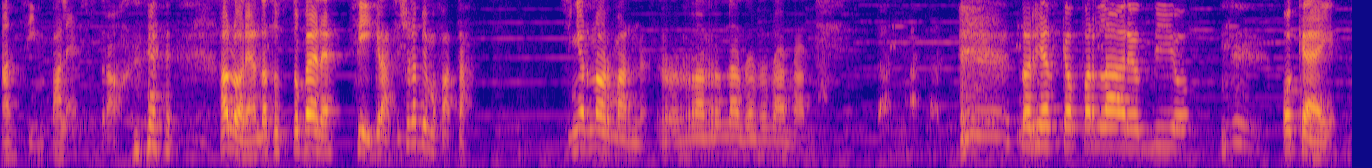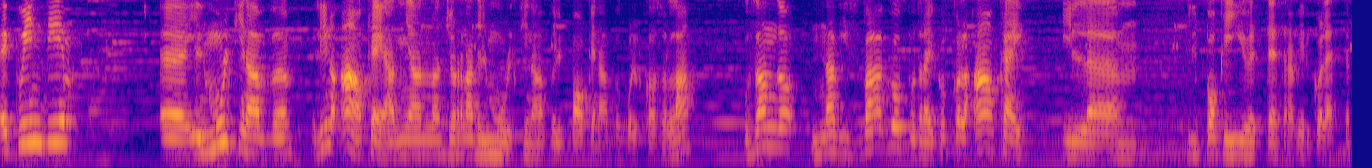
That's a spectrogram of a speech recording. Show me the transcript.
anzi, in palestra. allora, è andato tutto bene? Sì, grazie, ce l'abbiamo fatta. Signor Norman. Non riesco a parlare, oddio. Ok, e quindi eh, il multinav... Lino, ah, ok, ah, mi hanno aggiornato il multinav, il Pokénav, quel coso là. Usando Navisvago potrai coccolare... Ah, ok, il, um, il Poké e te, tra virgolette.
